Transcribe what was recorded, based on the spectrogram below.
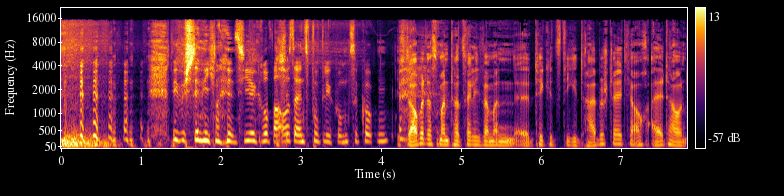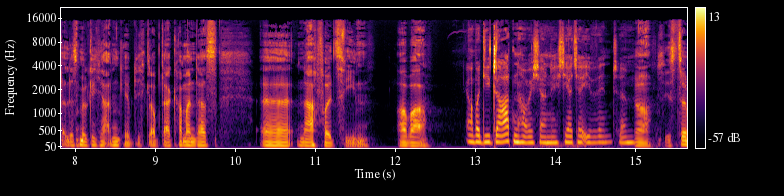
wie bestimme ich meine Zielgruppe, außer ins Publikum zu gucken? Ich glaube, dass man tatsächlich, wenn man äh, Tickets digital bestellt, ja auch Alter und alles Mögliche angibt. Ich glaube, da kann man das äh, nachvollziehen. Aber aber die Daten habe ich ja nicht, die hat ja Evente. Ja, siehst du.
